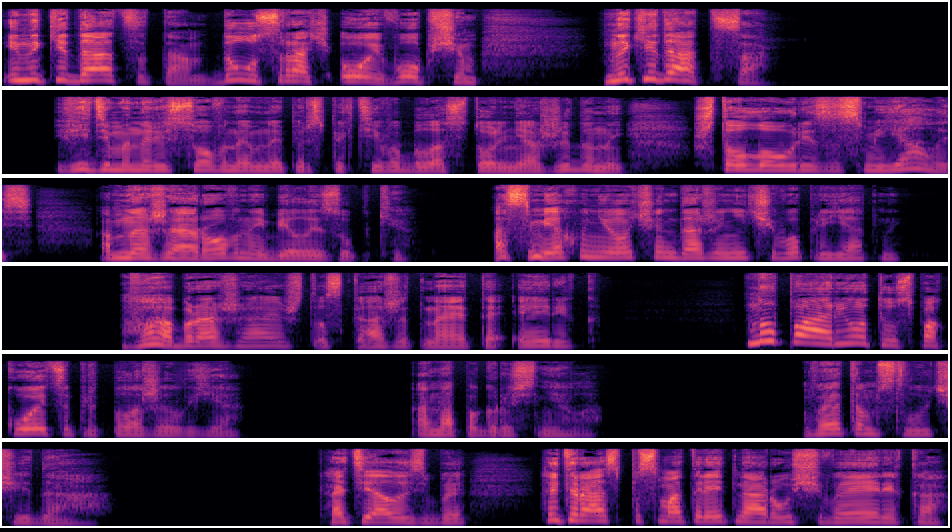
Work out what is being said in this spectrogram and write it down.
и накидаться там, да усрач, ой, в общем, накидаться. Видимо, нарисованная мной перспектива была столь неожиданной, что Лоури засмеялась, обнажая ровные белые зубки а смех у нее очень даже ничего приятный. Воображаю, что скажет на это Эрик. Ну, поорёт и успокоится, предположил я. Она погрустнела. В этом случае да. Хотелось бы хоть раз посмотреть на орущего Эрика.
